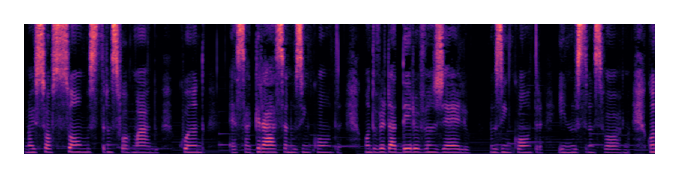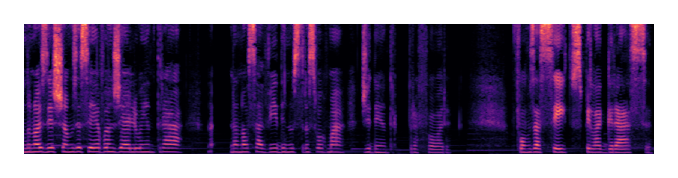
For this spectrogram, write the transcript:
Nós só somos transformados quando essa graça nos encontra, quando o verdadeiro Evangelho nos encontra e nos transforma. Quando nós deixamos esse Evangelho entrar na nossa vida e nos transformar de dentro para fora. Fomos aceitos pela graça,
